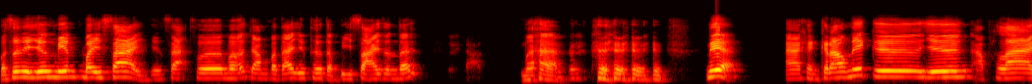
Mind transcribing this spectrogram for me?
បើសិនជាយើងមាន3សាយយើងសាកធ្វើមើលចាំប៉ុន្តែយើងធ្វើតែ2សាយសិនទៅបាទនេះអាខាងក្រោមនេះគឺយើង apply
